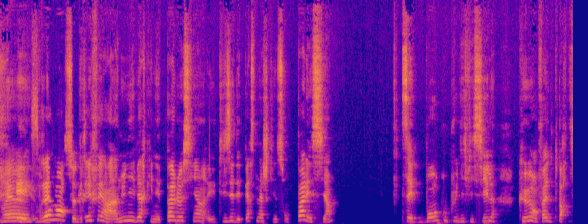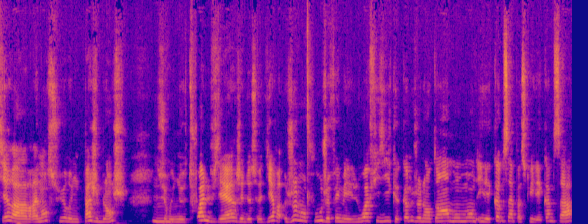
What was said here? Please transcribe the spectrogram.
et vraiment se greffer à un univers qui n'est pas le sien et utiliser des personnages qui ne sont pas les siens c'est beaucoup plus difficile que en fait de partir euh, vraiment sur une page blanche, sur mm. une toile vierge et de se dire je m'en fous, je fais mes lois physiques comme je l'entends, mon monde il est comme ça parce qu'il est comme ça,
